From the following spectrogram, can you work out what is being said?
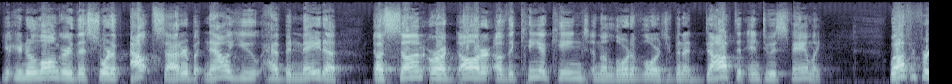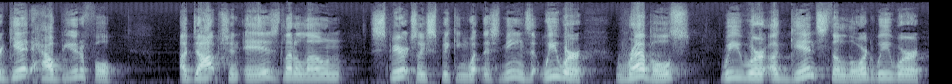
You're, no longer this sort of outsider, but now you have been made a, a son or a daughter of the King of Kings and the Lord of Lords. You've been adopted into his family. We often forget how beautiful adoption is, let alone spiritually speaking, what this means that we were rebels. We were against the Lord. We were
